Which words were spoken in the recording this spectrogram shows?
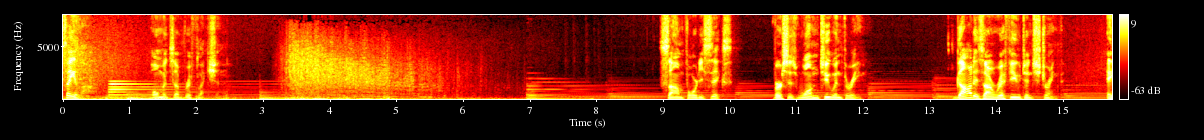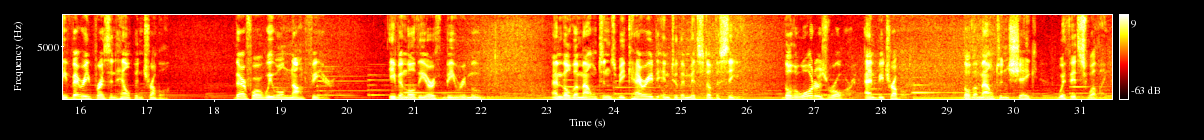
Selah. Moments of reflection. Psalm 46, verses 1, 2, and 3. God is our refuge and strength, a very present help in trouble. Therefore we will not fear, even though the earth be removed, and though the mountains be carried into the midst of the sea, though the waters roar and be troubled, though the mountains shake with its swelling.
